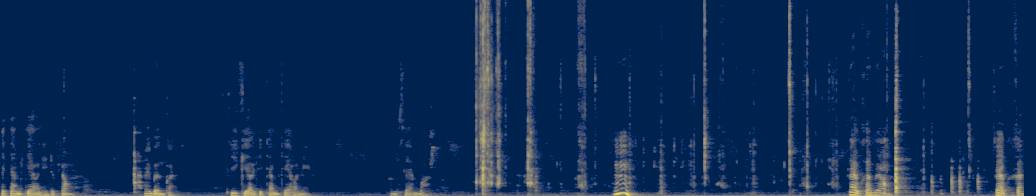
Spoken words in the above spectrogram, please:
จะจำแจวนี่เดูพี่น้องให้เบิ่งก่อน สีเขียวจะจำแจวนี่มันแซ่บบ่อืมแซ่บคือกันพี่น้องแซ่บกัน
